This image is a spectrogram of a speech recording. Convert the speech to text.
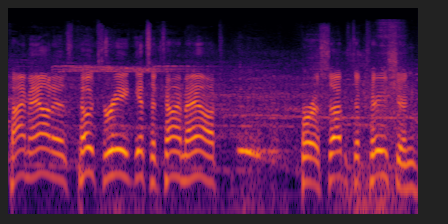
timeout as Coach Reed gets a timeout for a substitution.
